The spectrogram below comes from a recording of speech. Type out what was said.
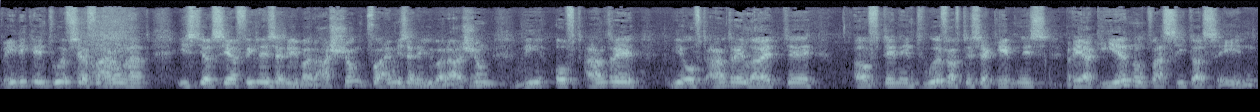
wenig Entwurfserfahrung hat, ist ja sehr vieles eine Überraschung. Vor allem ist eine Überraschung, wie oft andere, wie oft andere Leute auf den Entwurf, auf das Ergebnis reagieren und was sie da sehen.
